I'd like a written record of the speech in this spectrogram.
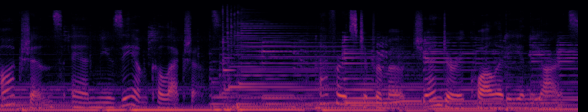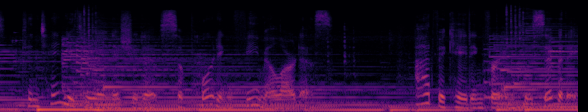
auctions, and museum collections. Efforts to promote gender equality in the arts continue through initiatives supporting female artists, advocating for inclusivity,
